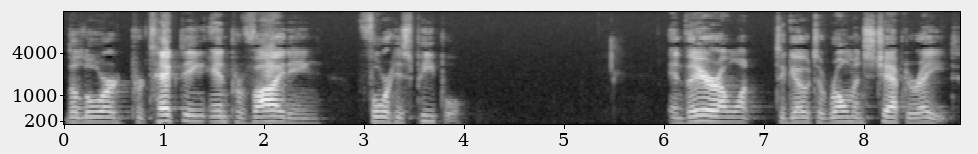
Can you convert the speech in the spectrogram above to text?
the Lord protecting and providing for his people. And there I want to go to Romans chapter 8.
